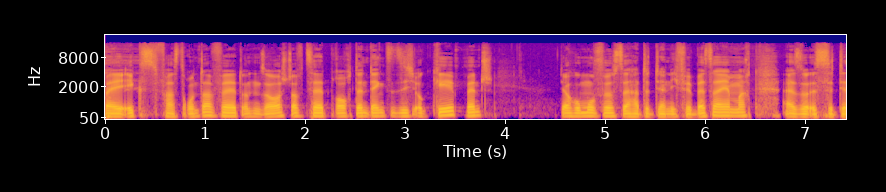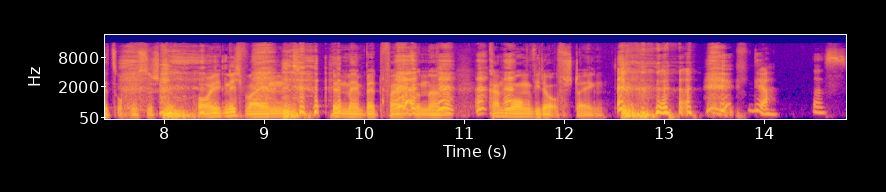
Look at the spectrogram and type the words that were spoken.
bei X fast runterfällt und ein Sauerstoffzelt braucht, dann denkt sie sich, okay, Mensch, der Homofürster hat es ja nicht viel besser gemacht. Also ist es jetzt auch nicht so schlimm. Brauche ich nicht weinen in mein Bett fallen, sondern kann morgen wieder aufsteigen. ja. Das,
